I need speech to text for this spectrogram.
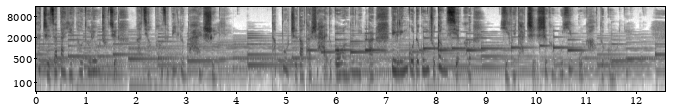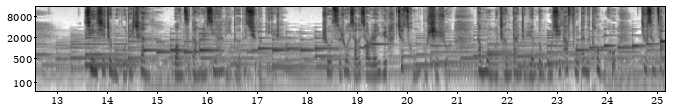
他只在半夜偷偷溜出去，把脚泡在冰冷的海水里；他不知道，她是海的国王的女儿，比邻国的公主更显赫。以为她只是个无依无靠的孤女，信息这么不对称，王子当然心安理得地娶了别人。如此弱小的小人鱼却从不示弱，他默默承担着原本无需他负担的痛苦，就像在我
